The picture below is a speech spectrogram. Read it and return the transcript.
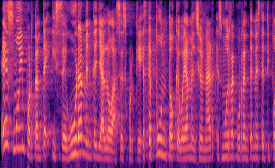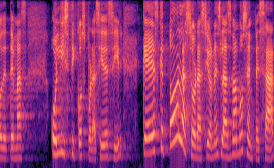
Es muy importante y seguramente ya lo haces porque este punto que voy a mencionar es muy recurrente en este tipo de temas holísticos, por así decir, que es que todas las oraciones las vamos a empezar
